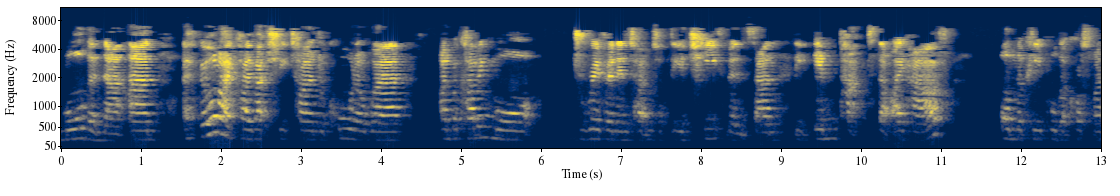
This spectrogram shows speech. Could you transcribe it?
more than that. And I feel like I've actually turned a corner where I'm becoming more driven in terms of the achievements and the impact that I have on the people that cross my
